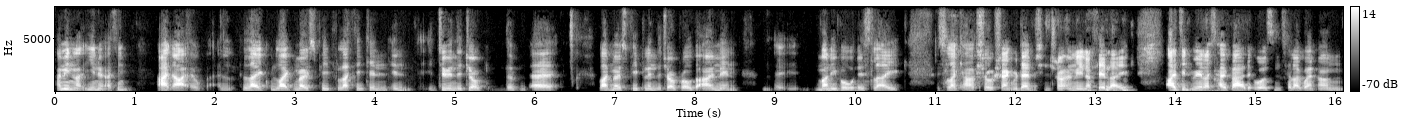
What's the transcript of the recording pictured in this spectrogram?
I mean, like you know, I think I, I like like most people, I think in in doing the job, the uh, like most people in the job role that I'm in, Moneyball is like it's like our Shawshank Redemption. Do you know what I mean? I feel like I didn't realize how bad it was until I went on.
